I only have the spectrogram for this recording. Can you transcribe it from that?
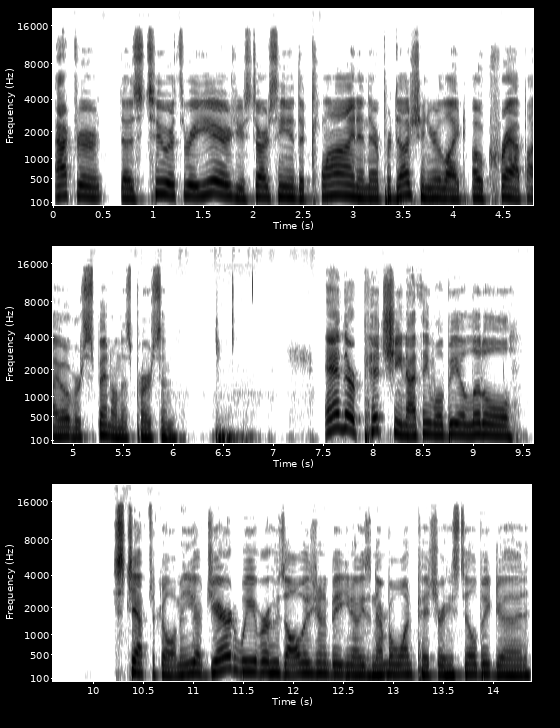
after those two or three years, you start seeing a decline in their production. You're like, oh crap, I overspent on this person. And their pitching, I think, will be a little skeptical. I mean, you have Jered Weaver, who's always going to be, you know, he's number one pitcher. He's still be good.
